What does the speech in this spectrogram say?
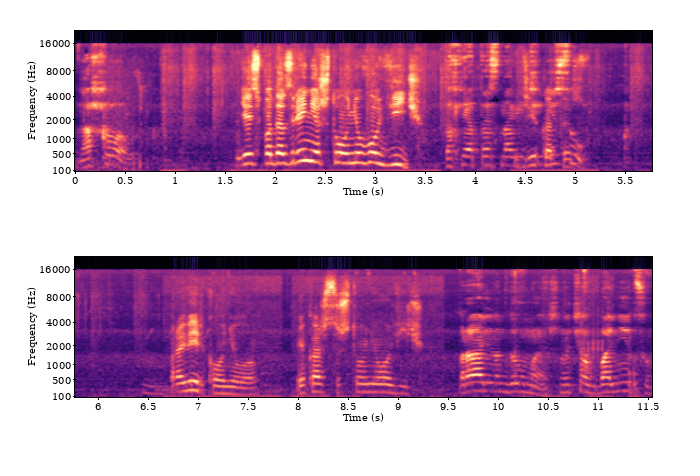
нашел. Есть подозрение, что у него ВИЧ. Так я тест на ВИЧ Иди-ка несу. Проверь-ка у него. Мне кажется, что у него ВИЧ. Правильно думаешь. Ну чё, в больницу?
